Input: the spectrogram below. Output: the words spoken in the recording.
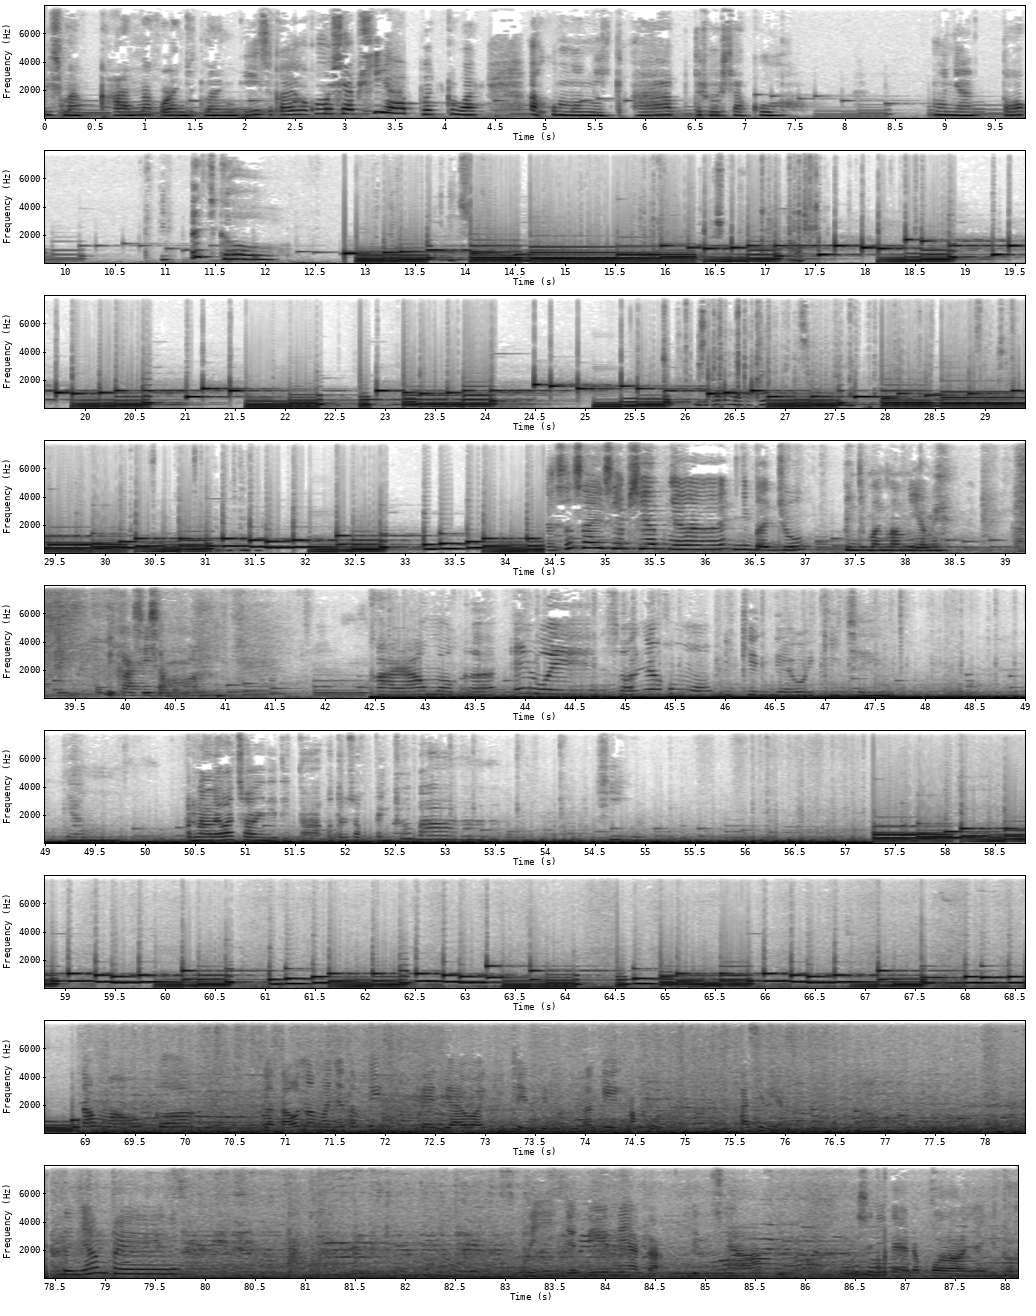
habis makan, aku lanjut mandi. Sekarang aku mau siap-siap buat keluar. Aku mau make up, terus aku mau nyatok. Let's go. Baju pinjaman mami ya, Meh. Dikasih sama mami. Sekarang mau ke Airway. Soalnya aku mau bikin DIY keychain. Yang pernah lewat soalnya di TikTok aku terus aku pengen coba. Aku. Kasih lihat udah nyampe. Nih jadi ini ada beadsnya di sini kayak ada polanya gitu.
